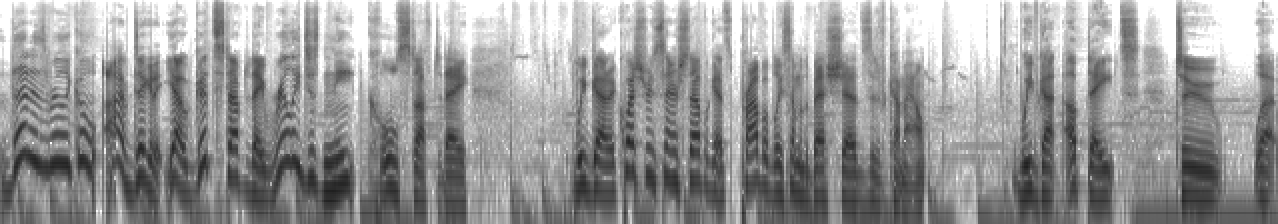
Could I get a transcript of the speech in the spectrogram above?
That is really cool. I've digged it. Yo, good stuff today. Really just neat, cool stuff today. We've got equestrian center stuff. We got probably some of the best sheds that have come out. We've got updates to what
